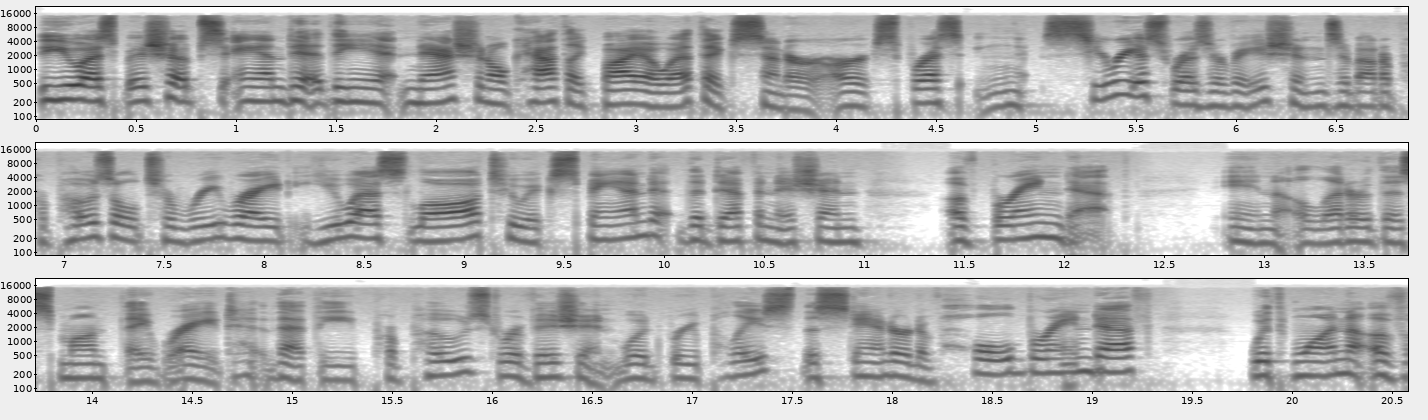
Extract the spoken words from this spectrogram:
The U.S. bishops and the National Catholic Bioethics Center are expressing serious reservations about a proposal to rewrite U.S. law to expand the definition of brain death. In a letter this month, they write that the proposed revision would replace the standard of whole brain death with one of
